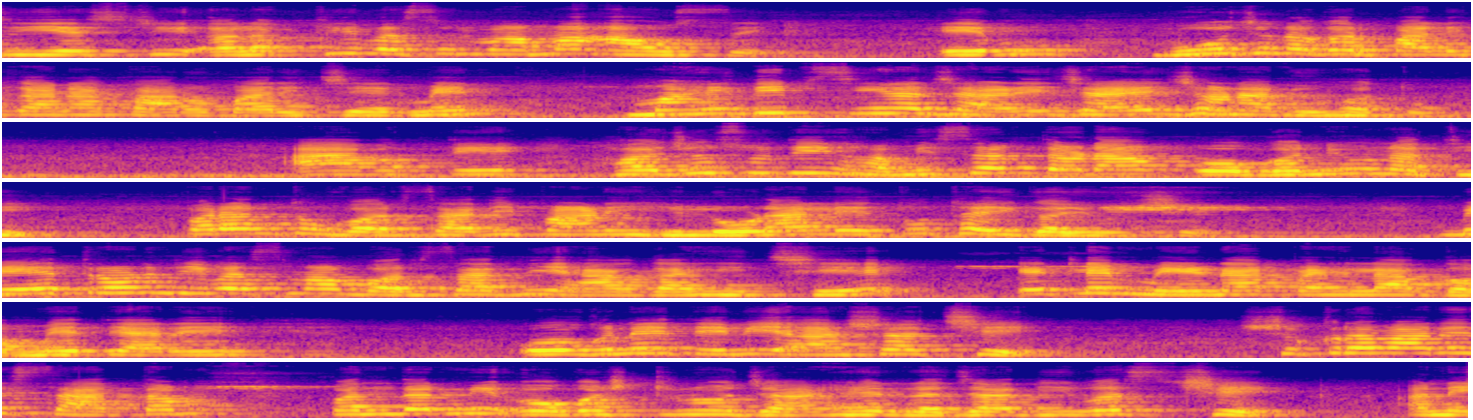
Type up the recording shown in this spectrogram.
જીએસટી અલગથી વસૂલવામાં આવશે, એવું ભુજ નગરપાલિકાના કારોબારી ચેરમેન મહિદીપસિંહ જાડેજાએ જણાવ્યું હતું. આ વખતે હજુ સુધી હમીસર તળાવ ઓગન્યું નથી, પરંતુ વરસાદી પાણી હિલોડા લેતું થઈ ગયું છે. બે ત્રણ દિવસમાં વરસાદની આગાહી છે એટલે મેળા પહેલાં ગમે ત્યારે ઓગને તેવી આશા છે. શુક્રવારે સાતમ પંદરમી ઓગસ્ટનો જાહેર રજા દિવસ છે અને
